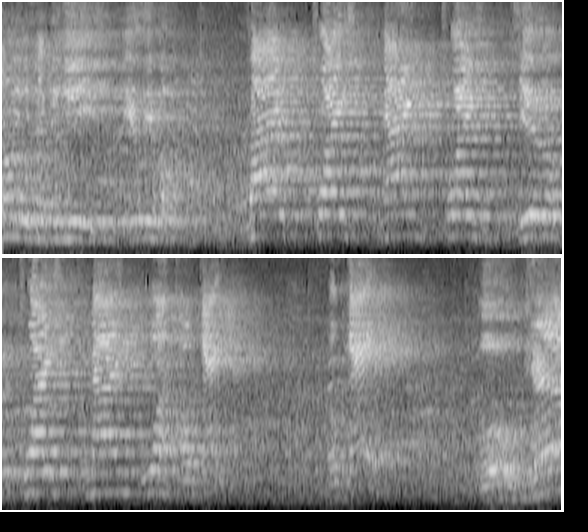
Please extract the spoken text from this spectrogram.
show you something easy. Here we go. Five twice, nine twice, zero twice, nine, one. Okay? Okay? Okay.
